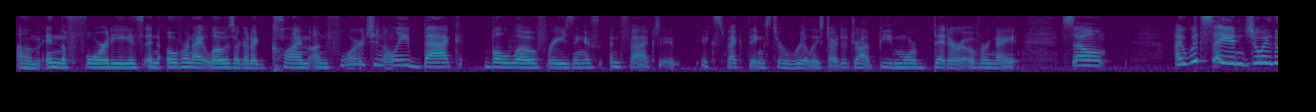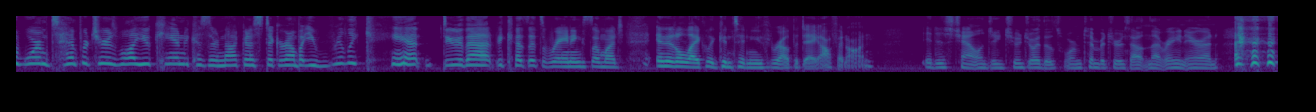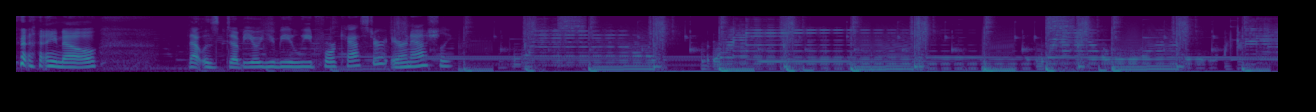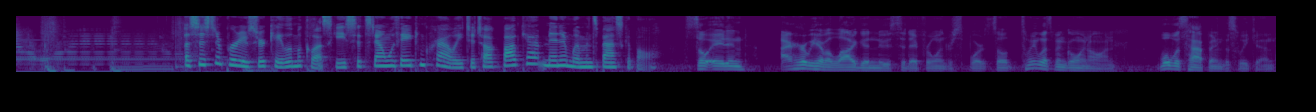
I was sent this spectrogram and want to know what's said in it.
um, in the 40s, and overnight lows are going to climb, unfortunately, back below freezing. In fact, expect things to really start to drop, be more bitter overnight. So, I would say enjoy the warm temperatures while you can because they're not going to stick around, but you really can't do that because it's raining so much and it'll likely continue throughout the day off and on. It is challenging to enjoy those warm temperatures out in that rain, Aaron. I know. That was WOUB lead forecaster, Aaron Ashley. Assistant producer Kayla McCluskey sits down with Aiden Crowley to talk Bobcat men and women's basketball. So, Aiden, I heard we have a lot of good news today for winter sports. So, tell me what's been going on. What was happening this weekend?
